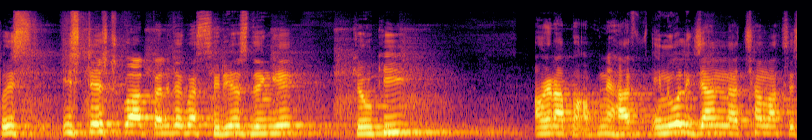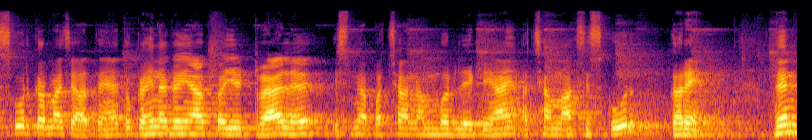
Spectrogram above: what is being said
तो इस इस टेस्ट को आप पहले तो एक बार सीरियस देंगे, क्योंकि अगर आप अपने हाथ एनुअल एग्ज़ाम में अच्छा मार्क्स स्कोर करना चाहते हैं तो कहीं ना कहीं आपका ये ट्रायल है, इसमें आप अच्छा नंबर लेके आएँ अच्छा मार्क्स स्कोर करें। देन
